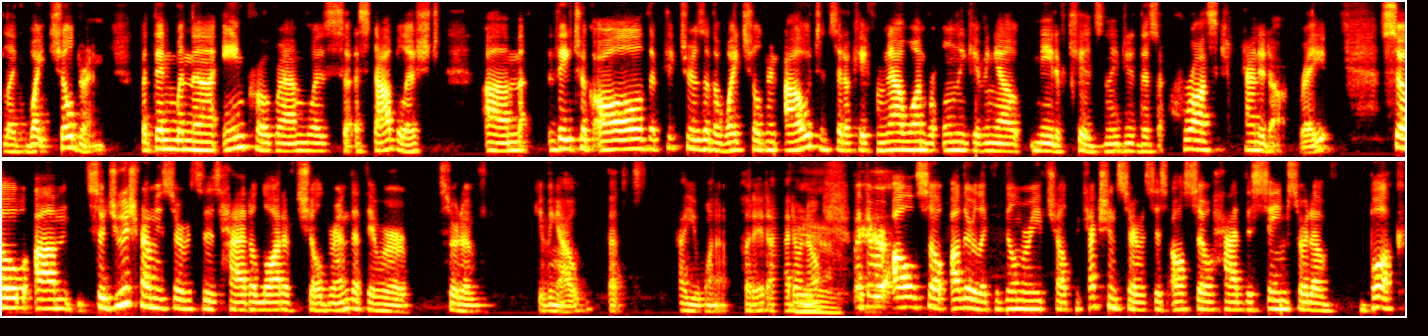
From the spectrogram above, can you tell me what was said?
like white children. But then when the AIM program was established, um, they took all the pictures of the white children out and said, okay, from now on, we're only giving out Native kids. And they do this across Canada, right? So, um, so Jewish Family Services had a lot of children that they were sort of giving out. That's how you want to put it. I don't yeah. know. But there were also other, like the Ville Marie Child Protection Services also had the same sort of book,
